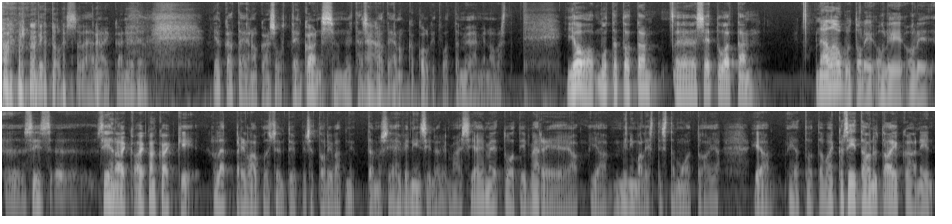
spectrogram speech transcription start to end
ravintolassa vähän aikaa niin edellä. Ja Katajanokan suhteen kanssa. Nythän se Katajanokka 30 vuotta myöhemmin on vasta. Joo, mutta tota, se tuota, nämä laukut oli, oli, oli siis siihen aikaan kaikki läppärilaukut sen tyyppiset olivat nyt tämmöisiä hyvin insinöörimäisiä. Ja me tuotiin värejä ja, ja minimalistista muotoa. Ja, ja, ja tota, vaikka siitä on nyt aikaa, niin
